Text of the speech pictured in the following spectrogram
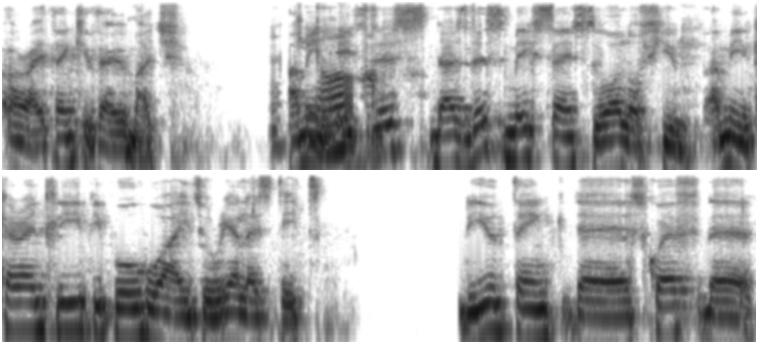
All right, thank you very much. Okay. I mean, is this does this make sense to all of you? I mean, currently people who are into real estate, do you think the square the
